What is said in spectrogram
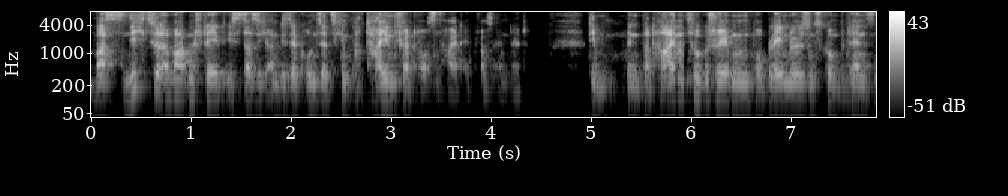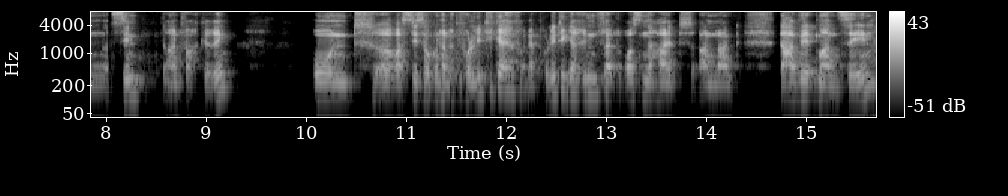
was nicht zu erwarten steht, ist, dass sich an dieser grundsätzlichen Parteienverdrossenheit etwas ändert. Die den Parteien zugeschriebenen Problemlösungskompetenzen sind einfach gering. Und äh, was die sogenannte Politiker- oder Politikerinnenverdrossenheit anlangt, da wird man sehen.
